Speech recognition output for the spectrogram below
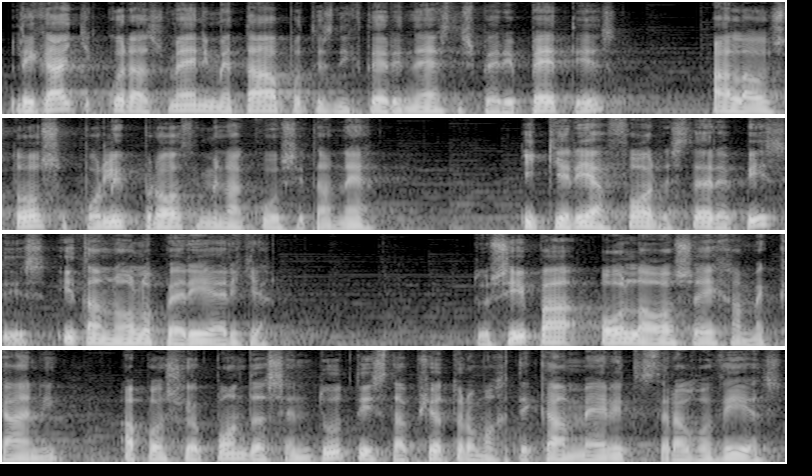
λιγάκι κουρασμένη μετά από τις νυχτερινές της περιπέτειες αλλά ωστόσο πολύ πρόθυμη να ακούσει τα νέα. Η κυρία Φόρεστερ επίσης ήταν όλο περιέργεια. Τους είπα όλα όσα είχαμε κάνει, αποσιωπώντας εν τούτη στα πιο τρομακτικά μέρη της τραγωδίας.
